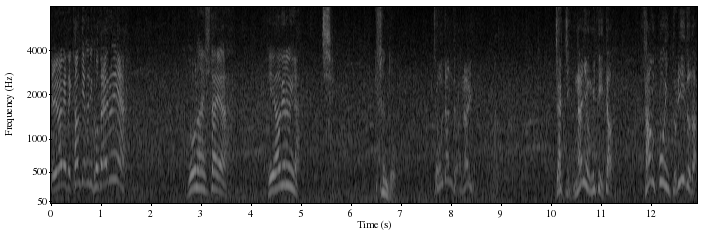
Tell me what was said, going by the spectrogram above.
手挙げて観客に応えるんや。どないしたんや。手あげるんや。ち仙道冗談ではないジャッジ何を見ていた？3ポイントリードだ。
